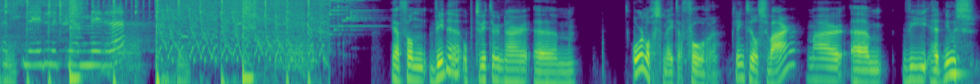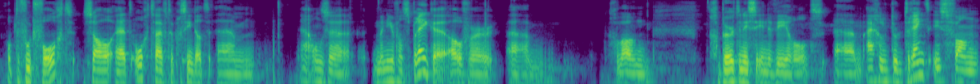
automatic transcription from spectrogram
Het lelijke midden. Ja, van winnen op Twitter naar ehm, oorlogsmetaforen. Klinkt heel zwaar, maar ehm, wie het nieuws op de voet volgt, zal het ongetwijfeld hebben gezien dat ehm, ja, onze manier van spreken over gewoon gebeurtenissen in de wereld eigenlijk doordrenkt is van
